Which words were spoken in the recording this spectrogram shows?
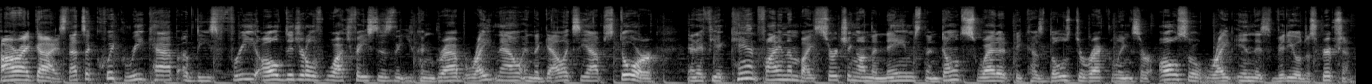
Alright guys, that's a quick recap of these free all digital watch faces that you can grab right now in the Galaxy App Store. And if you can't find them by searching on the names, then don't sweat it because those direct links are also right in this video description.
